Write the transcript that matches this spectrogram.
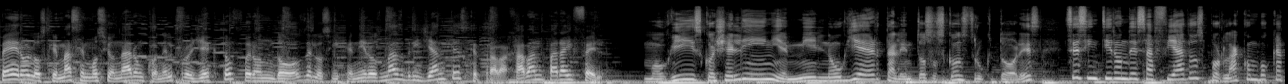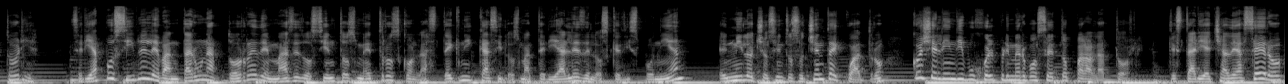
Pero los que más se emocionaron con el proyecto fueron dos de los ingenieros más brillantes que trabajaban para Eiffel. Maurice Cochelin y Emile Nouguier, talentosos constructores, se sintieron desafiados por la convocatoria. ¿Sería posible levantar una torre de más de 200 metros con las técnicas y los materiales de los que disponían? En 1884, Cochelin dibujó el primer boceto para la torre, que estaría hecha de acero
